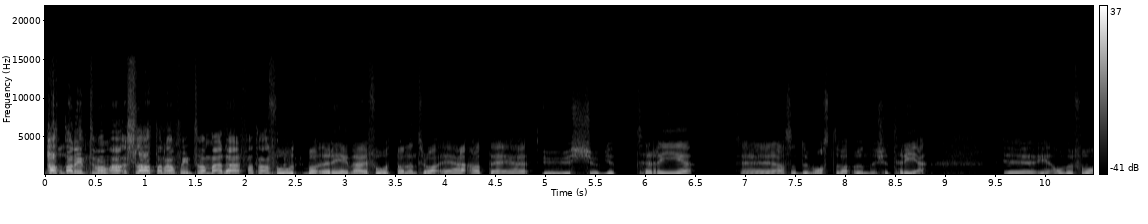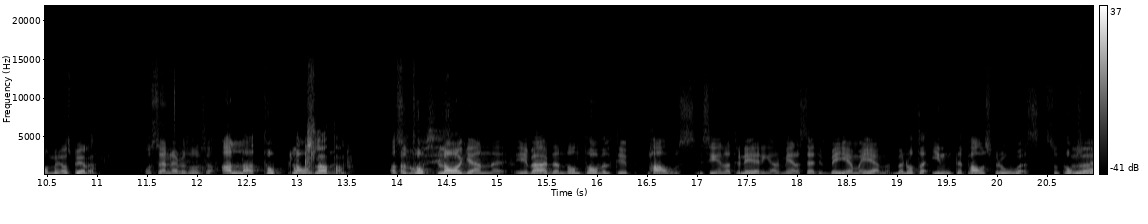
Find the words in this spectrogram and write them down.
Zlatan inte vara Zlatan han får inte vara med där för att han... Fotboll, reglerna i fotbollen tror jag är att det är U23, eh, alltså du måste vara under 23 eh, om du får vara med och spela. Och sen är det så, så alla topplagen. Alltså Ja, topplagen i världen, de tar väl typ paus i sina turneringar medan det är typ VM och EM. Men de tar inte paus för OS. Så toppspelarna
